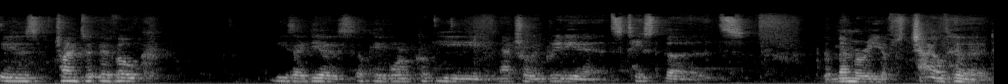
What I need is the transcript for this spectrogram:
is trying to evoke these ideas. Okay, warm cookie, natural ingredients, taste buds, the memory of childhood.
